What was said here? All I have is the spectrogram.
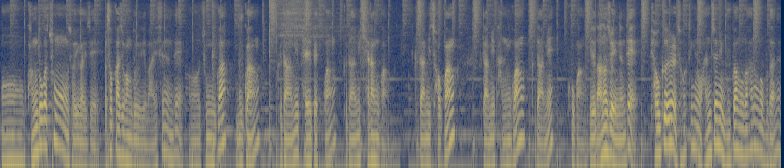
어, 광도가 총 저희가 이제 여섯 가지 광도를 이제 많이 쓰는데 어, 종류가 무광, 그 다음이 벨벳광, 그 다음이 계란광, 그 다음이 저광, 그 다음이 반광, 그 다음에 고광. 이렇게 나눠져 있는데 벽을 저 같은 경우 완전히 무광으로 하는 것보다는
